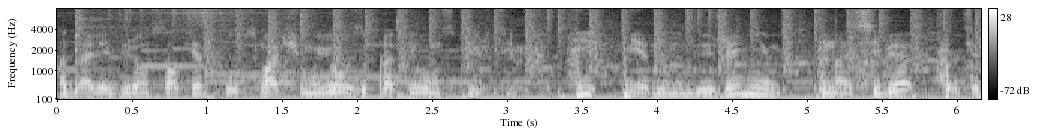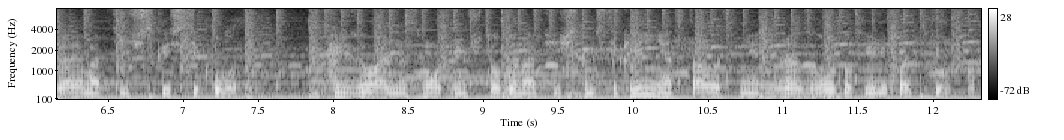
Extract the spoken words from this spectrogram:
А далее берем салфетку, смачиваем ее в изопропиловом спирте и медленным движением на себя протираем оптическое стекло. Визуально смотрим, чтобы на оптическом стекле не осталось ни разводов или подтеков.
